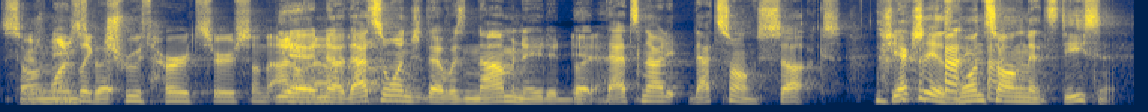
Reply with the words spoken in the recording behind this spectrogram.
song there's names. one's like Truth Hurts or something. I yeah, don't know. no, that's the one that was nominated, but Yeah. that's not that song sucks. She actually has one song that's decent.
